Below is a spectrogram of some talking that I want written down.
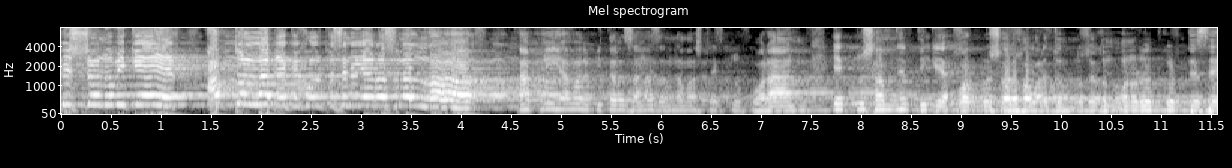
বিশ্ব নবীকে আব্দুল্লাহ ডেকে বলতেছেন, ইয়া রাসূলুল্লাহ আপনি আমার পিতার জানাজার নামাজটা একটু পড়ান, একটু সামনের দিকে অগ্রসর হওয়ার জন্য যখন অনুরোধ করতেছে,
